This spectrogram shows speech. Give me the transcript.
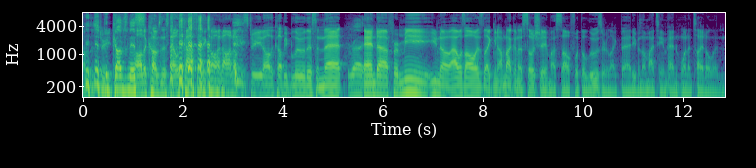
up the The street, Cubsness. all the Cubsness that was constantly going on up the street, all the Cubby Blue, this and that. Right. And uh, for me, you know, I was always like, you know, I'm not going to associate myself with a loser like that, even though my team hadn't won a title in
